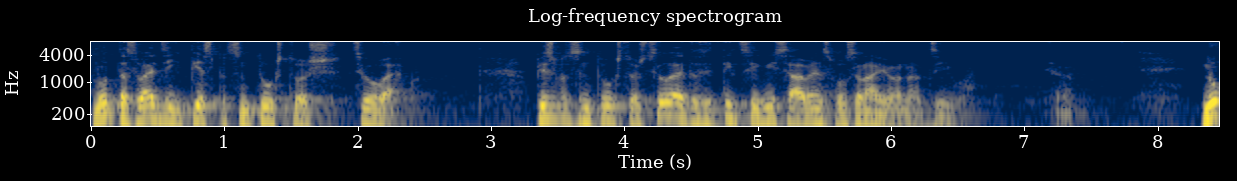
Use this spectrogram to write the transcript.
Nu, tas vajadzīgi 15 tūkstoši cilvēku. 15 tūkstoši cilvēku, tas ir tik, cik visā Ventspils rajonā dzīvo. Ja. Nu,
